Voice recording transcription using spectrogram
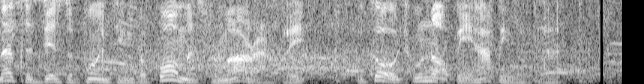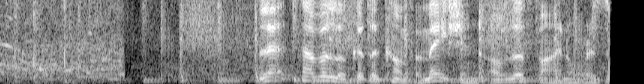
That's a disappointing performance from our athlete. The coach will not be happy with that. Let's have a look at the confirmation of the final result.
